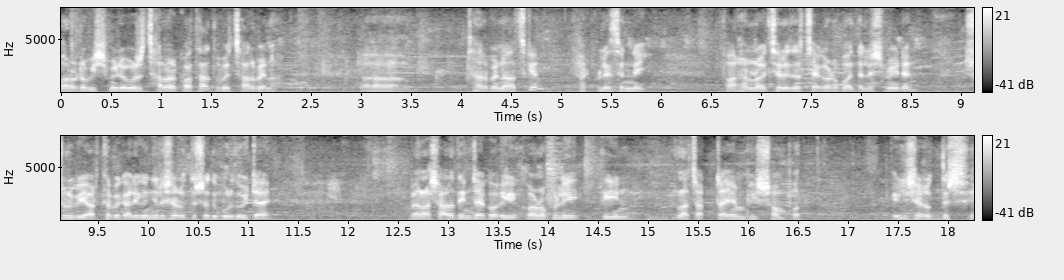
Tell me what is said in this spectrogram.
বারোটা বিশ মিনিটে অবশ্য ছাড়ার কথা, তবে ছাড়বে না। ছাড়বে না আজকে হাট প্লেসের নেই। ফারহান নয় ছেড়ে যাচ্ছে এগারোটা পঁয়তাল্লিশ মিনিটে। সুরভি আট থাকবে কালীগঞ্জ ইলিশের উদ্দেশ্যে দুপুর দুইটায়। বেলা সাড়ে তিনটায় কর্ণফুলি তিন, বেলা চারটায় এমভি সম্পদ ইলিশের উদ্দেশ্যে।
